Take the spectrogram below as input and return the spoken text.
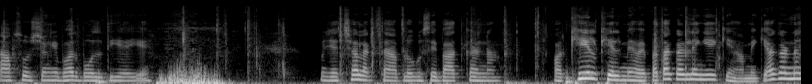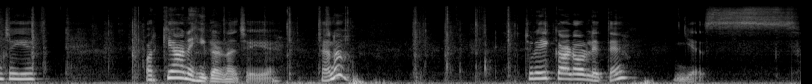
आप सोच रहे बहुत बोलती है ये। मुझे अच्छा लगता है आप लोगों से बात करना। और खेल खेल में हमें पता कर लेंगे कि हमें क्या करना चाहिए और क्या नहीं करना चाहिए, है ना? चलो एक कार्ड और लेते हैं। यस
